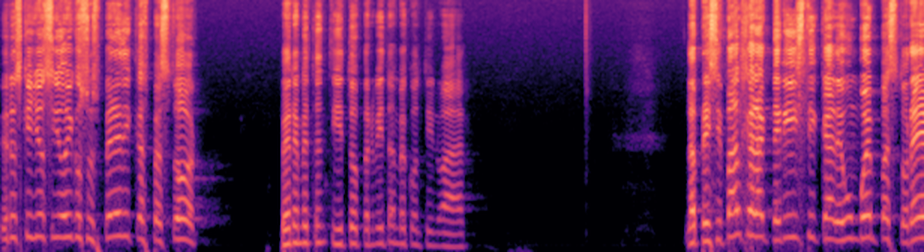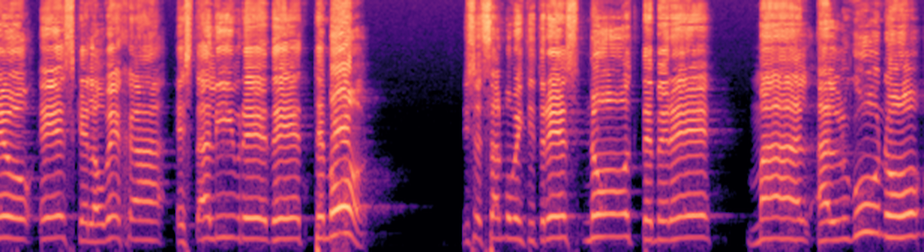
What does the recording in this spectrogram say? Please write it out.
pero es que yo sí oigo sus prédicas, pastor. Espéreme tantito, permítame continuar. La principal característica de un buen pastoreo es que la oveja está libre de temor. Dice el Salmo 23, no temeré mal alguno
